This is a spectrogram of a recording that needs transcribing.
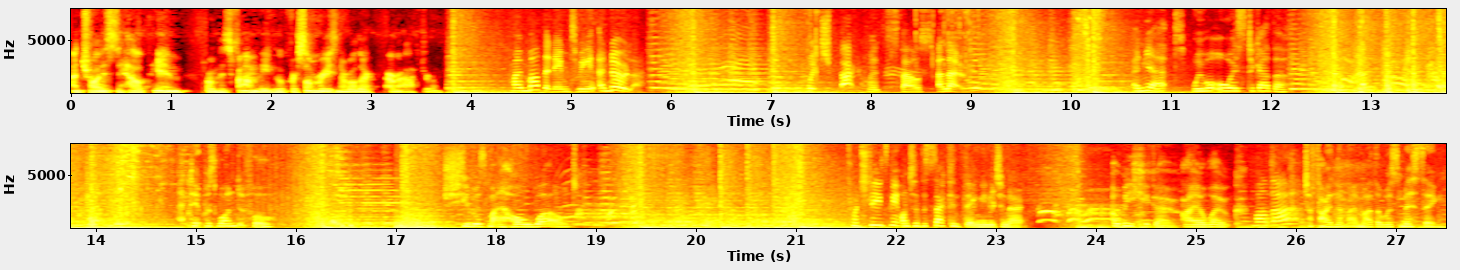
and tries to help him from his family, who for some reason or other are after him. My mother named me Enola, which backwards spells alone. And yet, we were always together. And it was wonderful. She was my whole world. Which leads me on to the second thing you need to know. A week ago, I awoke. Mother? To find that my mother was missing.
